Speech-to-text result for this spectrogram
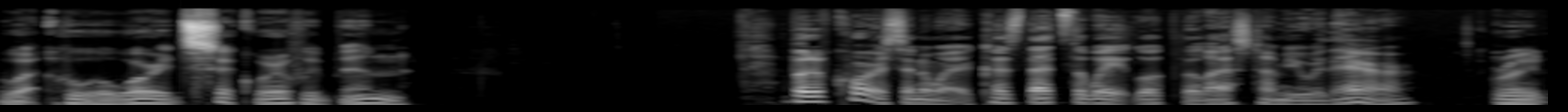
who who were worried sick. Where have we been? But of course, in a way, because that's the way it looked the last time you were there. Right.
